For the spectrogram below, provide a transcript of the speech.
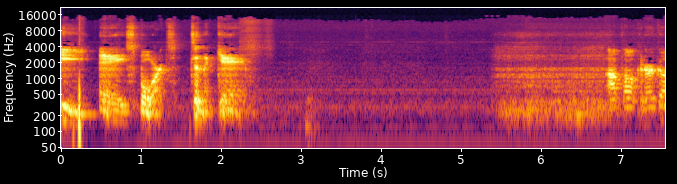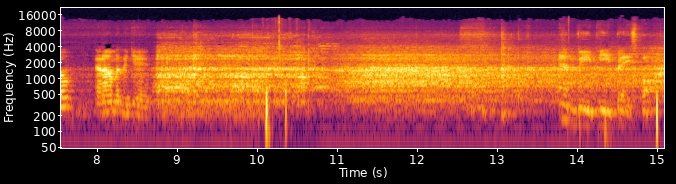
EA Sports. It's in the game. I'm Paul Konerko, and I'm in the game. MVP Baseball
